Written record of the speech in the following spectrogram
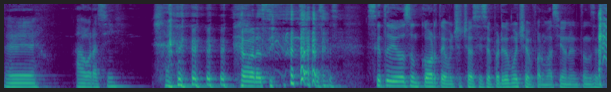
Eh, ahora sí. ahora sí. es, es, que tuvimos un corte, muchachos, y se perdió mucha información, entonces...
